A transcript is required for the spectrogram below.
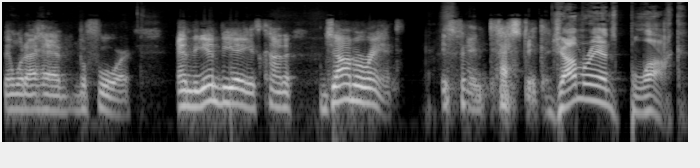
than what I have before, and the NBA is kind of Ja Morant is fantastic. Ja Morant's block,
